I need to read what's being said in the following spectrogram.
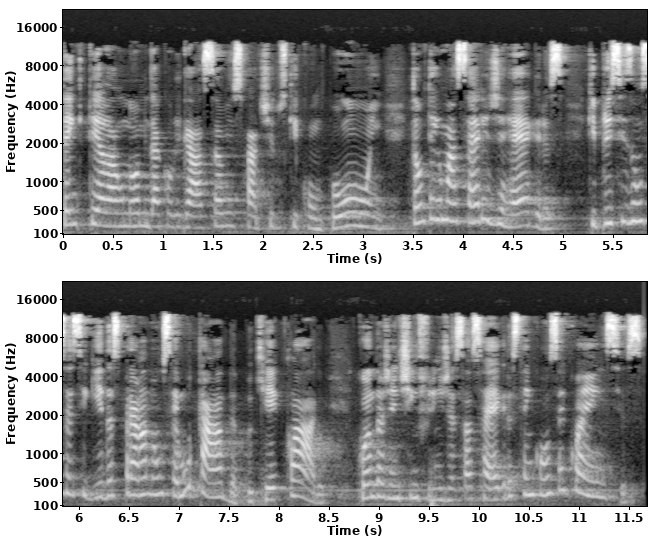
tem que ter lá o nome da coligação e os partidos que compõem. Então tem uma série de regras que precisam ser seguidas para ela não ser multada, porque, claro, quando a gente infringe essas regras, tem consequências.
